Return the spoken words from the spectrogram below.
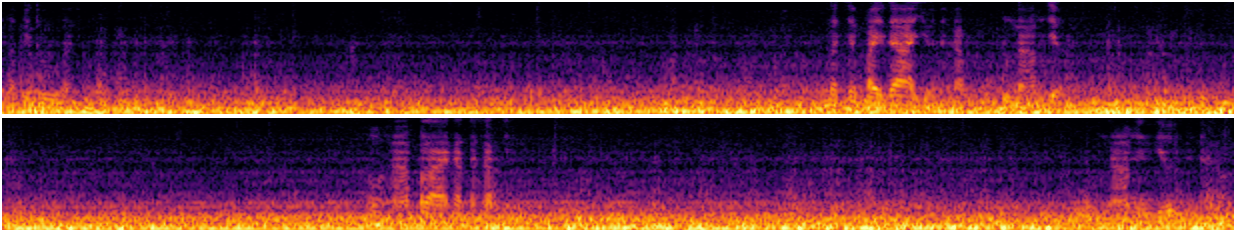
เราไปดูกันน่าจะไปได้อยู่นะครับดูน้ำเยอะต้องหาปลากันนะครับเนี่ยโอ้น้ำยังเยอะอยู่นะครับ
